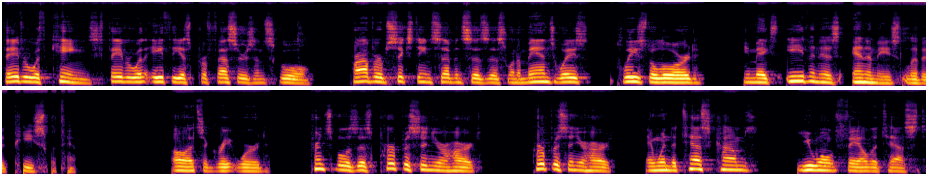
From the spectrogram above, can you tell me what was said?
Favor with kings, favor with atheist professors in school. Proverbs 16:7 says this, when a man's ways please the Lord, he makes even his enemies live at peace with him. Oh, that's a great word principle is this purpose in your heart. Purpose in your heart. And when the test comes, you won't fail the test.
